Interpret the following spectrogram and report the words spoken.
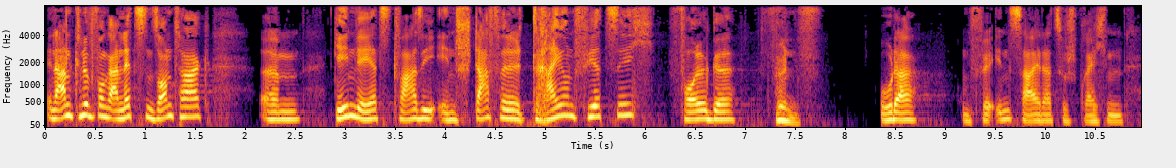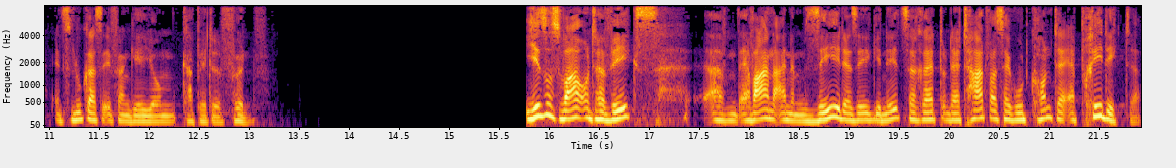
In Anknüpfung an letzten Sonntag ähm, gehen wir jetzt quasi in Staffel 43, Folge 5. Oder, um für Insider zu sprechen, ins Lukas-Evangelium, Kapitel 5. Jesus war unterwegs, ähm, er war an einem See, der See Genezareth, und er tat, was er gut konnte, er predigte.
